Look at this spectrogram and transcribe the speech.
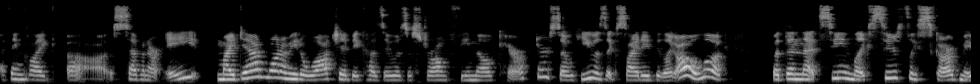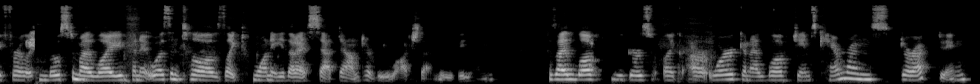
I think like uh, seven or eight. My dad wanted me to watch it because it was a strong female character, so he was excited to be like, "Oh, look!" But then that scene like seriously scarred me for like most of my life, and it wasn't until I was like twenty that I sat down to rewatch that movie. Because I love Giger's like artwork and I love James Cameron's directing,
